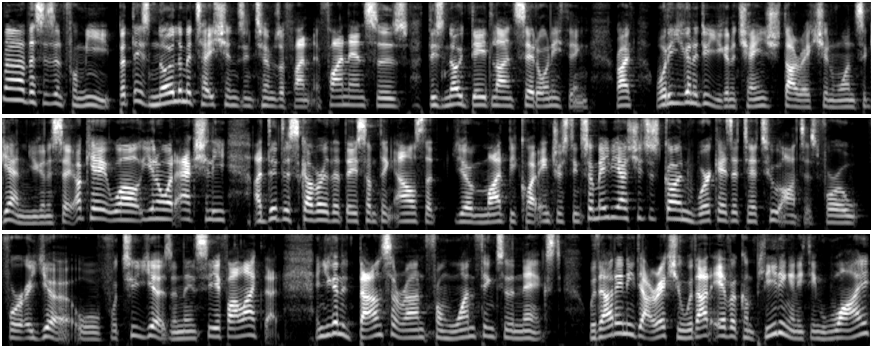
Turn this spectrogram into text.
Nah, this isn't for me. But there's no limitations in terms of fin- finances. There's no deadline set or anything, right? What are you going to do? You're going to change direction once again. You're going to say, okay, well, you know what? Actually, I did discover that there's something else that you know, might be quite interesting. So maybe I should just go and work as a tattoo artist for a, for a year or for two years and then see if I like that. And you're going to bounce around from one thing to the next without any direction, without ever completing anything. Why?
